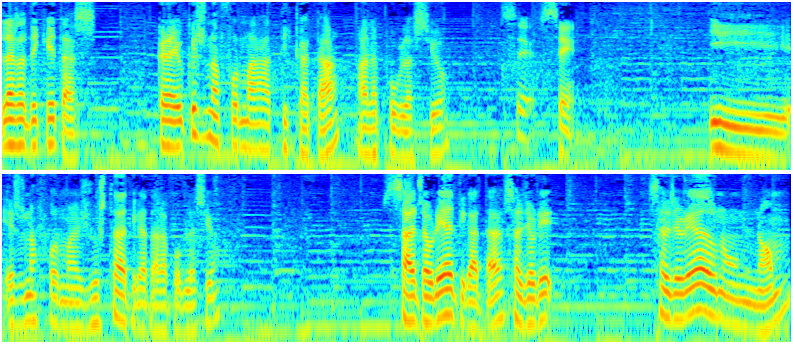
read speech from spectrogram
Les etiquetes. Creieu que és una forma d'etiquetar a la població? Sí. Sí. I és una forma justa d'etiquetar la població? Se'ls hauria d'etiquetar? Se'ls hauria, se'ls hauria de donar un nom?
